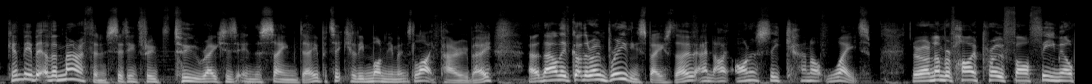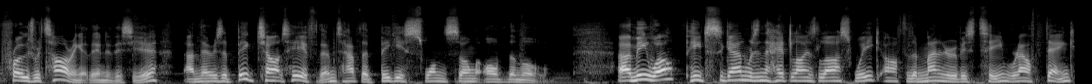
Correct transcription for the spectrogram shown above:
It can be a bit of a marathon sitting through two races in the same day, particularly monuments like Paris-Roubaix. Uh, now they've got their own breathing space though, and I honestly cannot wait. There are a number of high-profile female pros retiring at the end of this year, and there is a big chance here for them to have the biggest swan song of them all. Uh, meanwhile, Peter Sagan was in the headlines last week after the manager of his team, Ralph Denk,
